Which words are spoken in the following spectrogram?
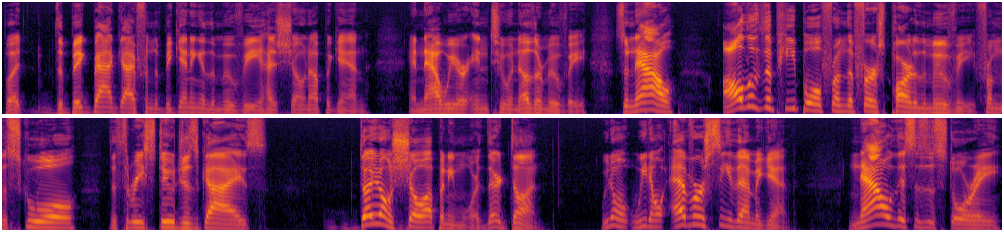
but the big bad guy from the beginning of the movie has shown up again and now we are into another movie. So now all of the people from the first part of the movie, from the school, the Three Stooges guys, they don't show up anymore. They're done. We don't we don't ever see them again. Now this is a story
